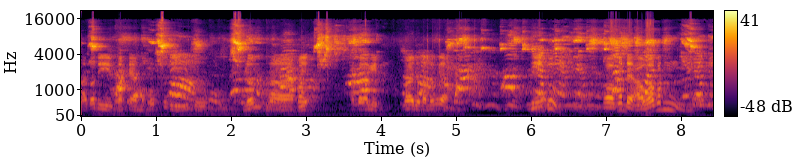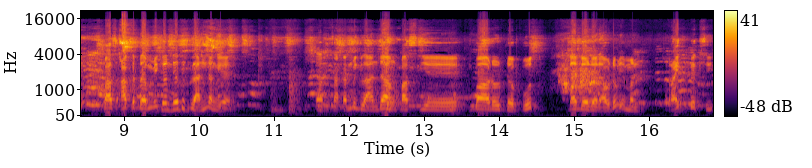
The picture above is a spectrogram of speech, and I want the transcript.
atau dipakai sama coach tuh di itu belum eh, apa apa lagi gua ada tambahan nggak Dia itu oh kan dari awal kan pas akademi kan dia tuh gelandang ya. Pas akademi gelandang pas dia baru debut dan dari, dari awal dia emang right back sih.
